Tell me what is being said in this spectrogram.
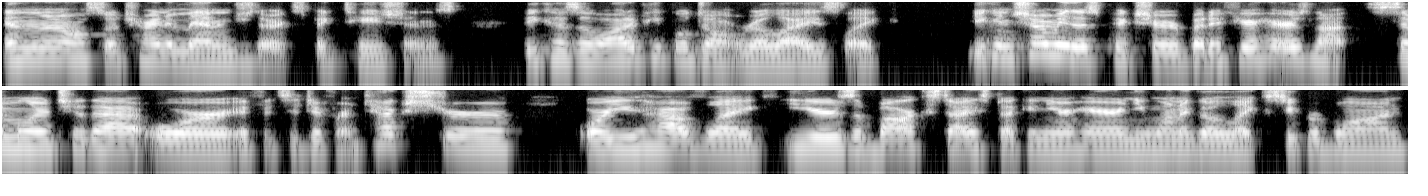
and then also trying to manage their expectations because a lot of people don't realize like you can show me this picture but if your hair is not similar to that or if it's a different texture or you have like years of box dye stuck in your hair and you want to go like super blonde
